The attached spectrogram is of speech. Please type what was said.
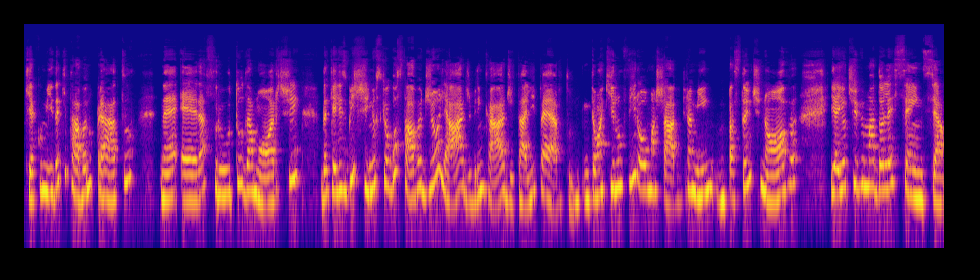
que a comida que estava no prato, né, era fruto da morte daqueles bichinhos que eu gostava de olhar, de brincar, de estar ali perto. Então aquilo virou uma chave para mim bastante nova. E aí eu tive uma adolescência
